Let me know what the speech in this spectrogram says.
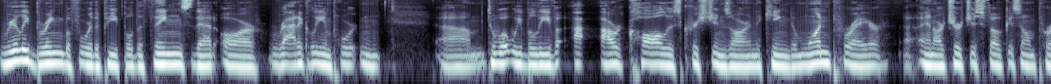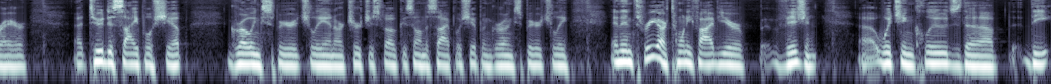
really bring before the people the things that are radically important um, to what we believe our call as Christians are in the kingdom. One, prayer, uh, and our church's focus on prayer. Uh, two, discipleship growing spiritually and our church's focus on discipleship and growing spiritually. And then three, our 25 year vision, uh, which includes the, the,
